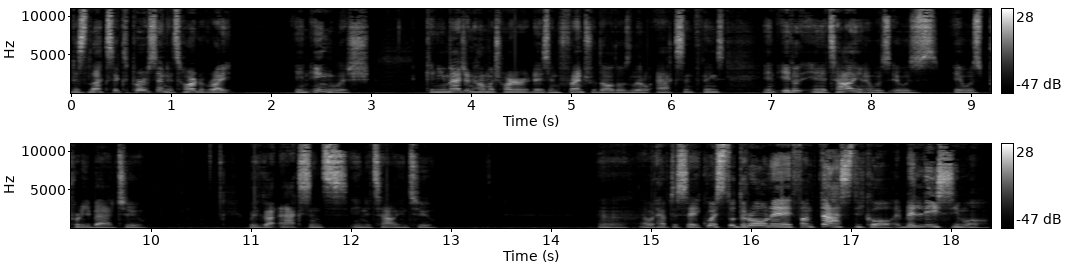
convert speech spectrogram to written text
dyslexic person, it's hard to write in English. Can you imagine how much harder it is in French with all those little accent things? In in Italian, it was it was it was pretty bad too. We've got accents in Italian too. Uh, I would have to say, questo drone è fantastico, è bellissimo,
